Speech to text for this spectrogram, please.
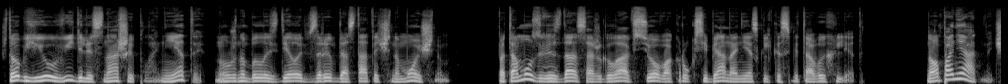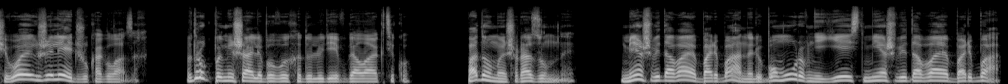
Чтобы ее увидели с нашей планеты, нужно было сделать взрыв достаточно мощным, потому звезда сожгла все вокруг себя на несколько световых лет. Но понятно, чего их жалеть, жукоглазых. Вдруг помешали бы выходу людей в галактику. Подумаешь, разумные. Межвидовая борьба на любом уровне есть межвидовая борьба,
